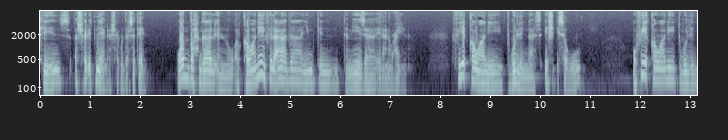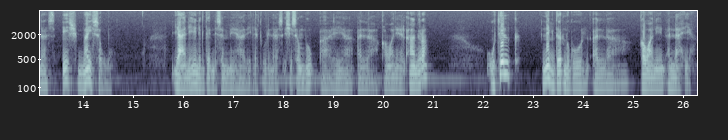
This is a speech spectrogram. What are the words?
وكينز أشهر اثنين أشهر مدرستين. وضح قال أنه القوانين في العادة يمكن تمييزها إلى نوعين. في قوانين تقول للناس إيش يسووا وفي قوانين تقول للناس إيش ما يسووا. يعني نقدر نسمي هذه اللي تقول للناس إيش يسموا؟ هي القوانين الآمرة. وتلك نقدر نقول القوانين الناهية.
